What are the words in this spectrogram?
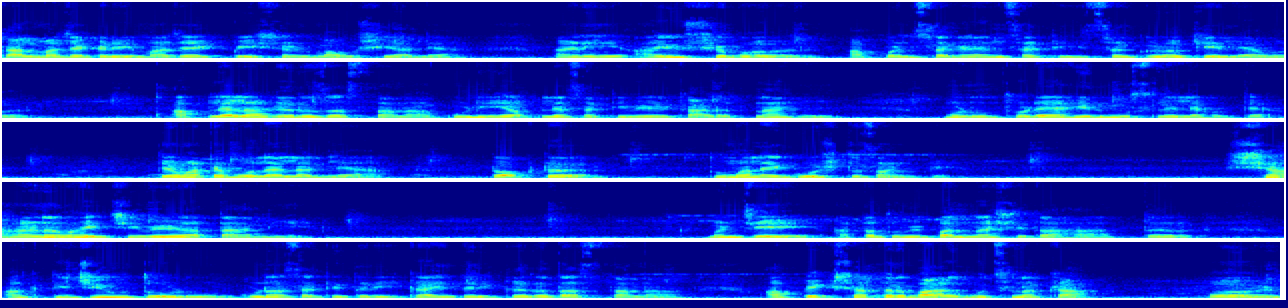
काल माझ्याकडे माझ्या एक पेशंट मावशी आल्या आणि आयुष्यभर आपण सगळ्यांसाठी सगळं केल्यावर आपल्याला गरज असताना कुणी आपल्यासाठी वेळ काढत नाही म्हणून थोड्या हिरमुसलेल्या होत्या. तेव्हा त्या बोलायला लागल्या डॉक्टर तुम्हाला एक गोष्ट सांगते. शहाणं व्हायची वेळ आता आली आहे म्हणजे आता तुम्ही पन्नाशीत आहात तर अगदी जीव तोडून कुणासाठी तरी काहीतरी करत असताना अपेक्षा तर बाळगूच नका पण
